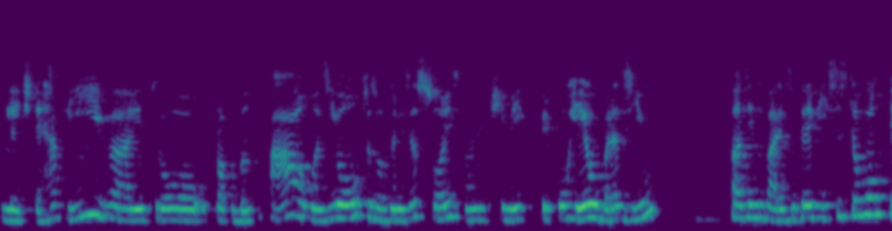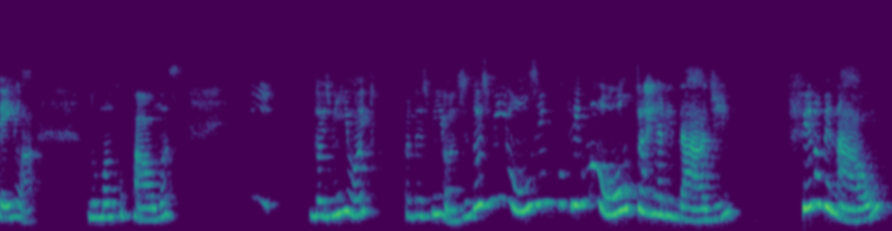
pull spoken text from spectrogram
Leite Terra Viva, entrou o próprio Banco Palmas e outras organizações, então a gente meio que percorreu o Brasil fazendo várias entrevistas, então voltei lá no Banco Palmas e 2008 para 2011. Em 2011 encontrei uma outra realidade fenomenal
